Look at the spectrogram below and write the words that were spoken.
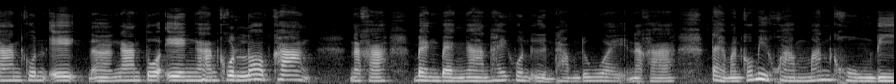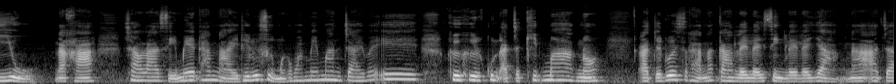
งานคนเองงานตัวเองงานคนรอบข้างนะคะ แบ่งแบ่งงานให้คนอื่นทำด้วยนะคะ แต่มันก็มีความมั่นคงดีอยู่นะคะ ชาวราศีเมษท่านไหนที่รู้สึกเหมือนกับว่าไม่มั่นใจว่าเอ๊คือคือคุณอาจจะคิดมากเนาะ อาจจะด้วยสถานการณ์หลาย ๆ สิ่งหลาย ๆ อย่างนะอาจจะ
